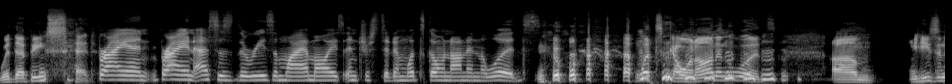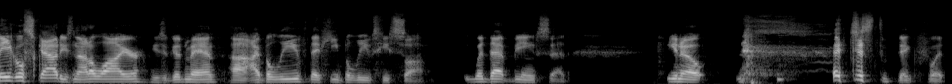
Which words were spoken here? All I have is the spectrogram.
With that being said, Brian Brian S is the reason why I'm always interested in what's going on in the woods. what's going on in the woods? Um, he's an Eagle Scout. He's not a liar. He's a good man. Uh, I believe that he believes he saw. With that being said, you know, just Bigfoot.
